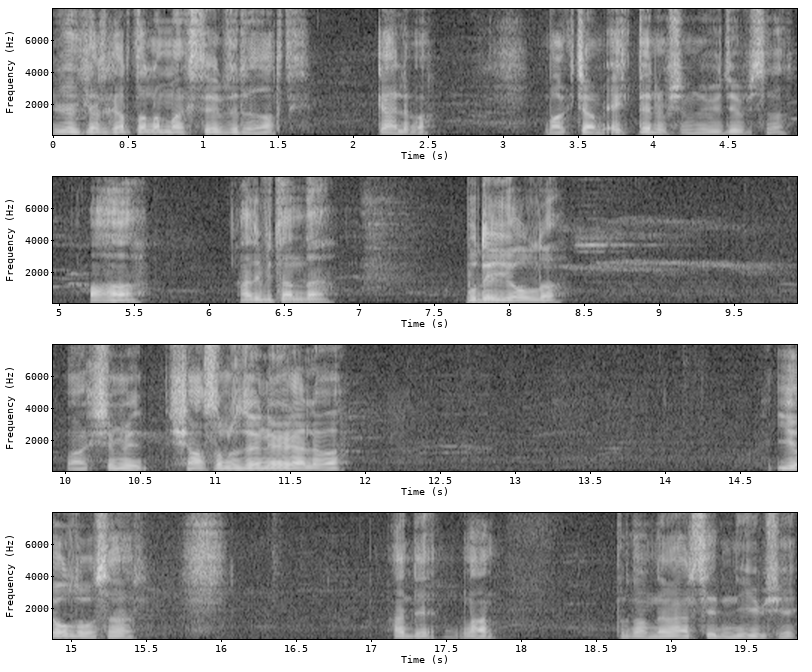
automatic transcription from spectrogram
Joker kartlarla maxlayabiliriz artık. Galiba. Bakacağım eklerim şimdi video bitsin. Aha. Hadi bir tane daha. Bu da iyi oldu. Bak şimdi şansımız dönüyor galiba. İyi oldu bu sefer. Hadi lan. Buradan da verseydin iyi bir şey.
